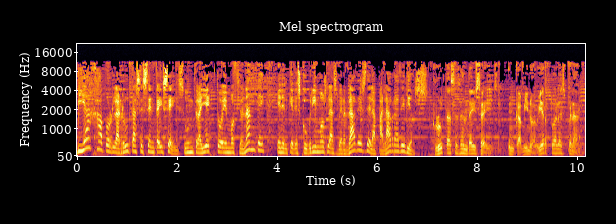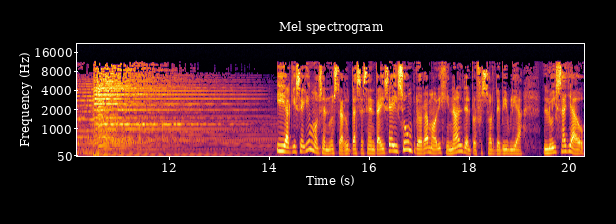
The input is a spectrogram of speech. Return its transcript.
Viaja por la Ruta 66, un trayecto emocionante en el que descubrimos las verdades de la palabra de Dios. Ruta 66, un camino abierto a la esperanza. Y aquí seguimos en nuestra Ruta 66, un programa original del profesor de Biblia Luis Ayao,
